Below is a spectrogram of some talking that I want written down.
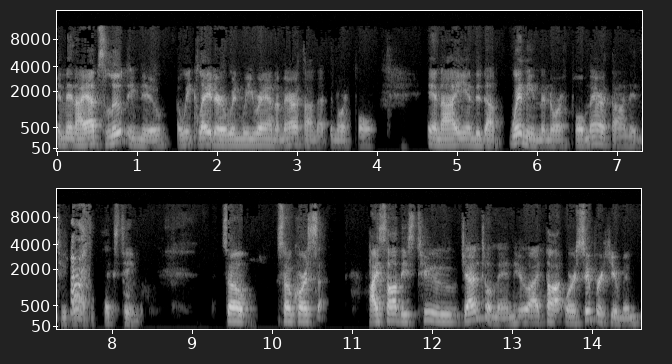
And then I absolutely knew a week later when we ran a marathon at the North Pole, and I ended up winning the North Pole Marathon in 2016. So, so of course, I saw these two gentlemen who I thought were superhuman,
